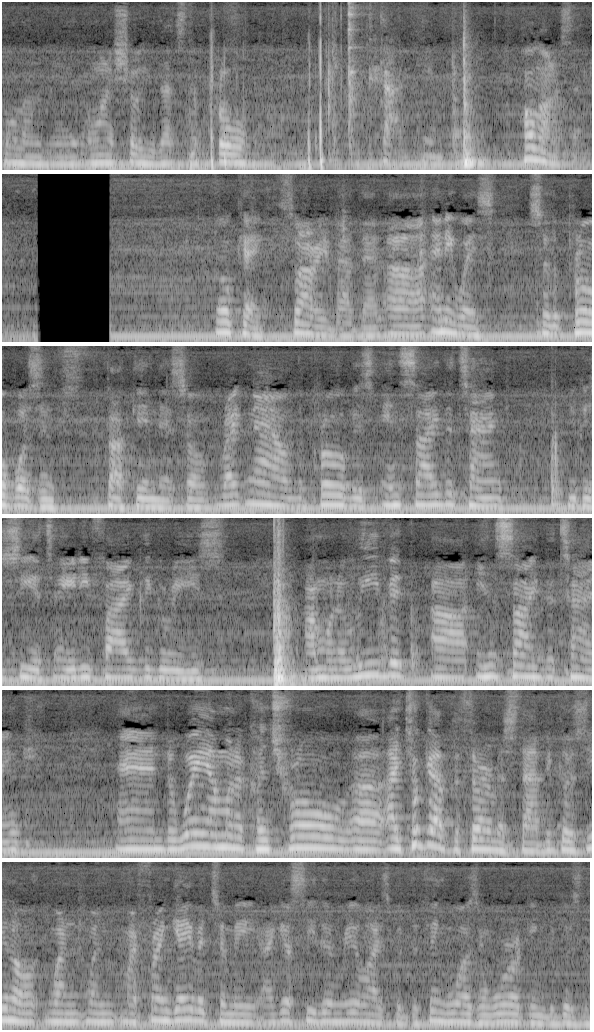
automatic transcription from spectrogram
Hold on a minute. I want to show you. That's the probe. God damn. Hold on a second. Okay, sorry about that. Uh, anyways, so the probe wasn't stuck in there. So right now, the probe is inside the tank. You can see it's 85 degrees. I'm going to leave it uh, inside the tank. And the way I'm going to control, uh, I took out the thermostat because, you know, when, when my friend gave it to me, I guess he didn't realize, but the thing wasn't working because the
